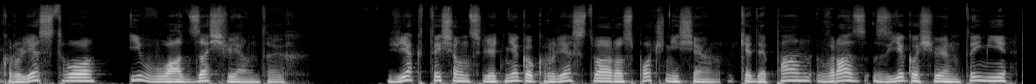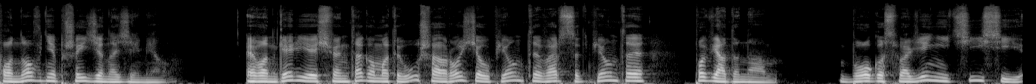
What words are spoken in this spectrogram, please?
Królestwo i Władza Świętych Wiek tysiącletniego królestwa rozpocznie się, kiedy Pan wraz z Jego świętymi ponownie przyjdzie na ziemię. Ewangelię świętego Mateusza, rozdział 5, werset 5 powiada nam Błogosławieni cisi,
